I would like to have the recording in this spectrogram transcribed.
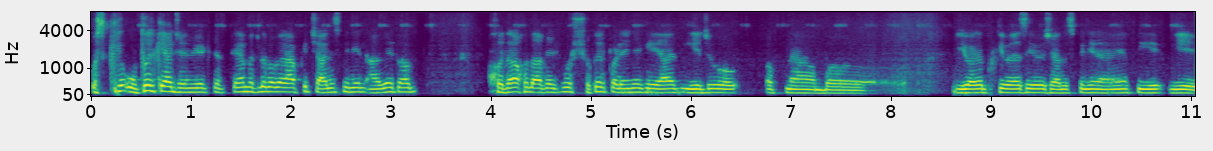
اس کے اوپر کیا جنریٹ کرتے ہیں مطلب اگر آپ کے چالیس ملین آ گئے تو آپ خدا خدا کر کے وہ شکر پڑیں گے کہ یار یہ جو اپنا یورپ کی وجہ سے چالیس ملین آئے ہیں تو یہ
